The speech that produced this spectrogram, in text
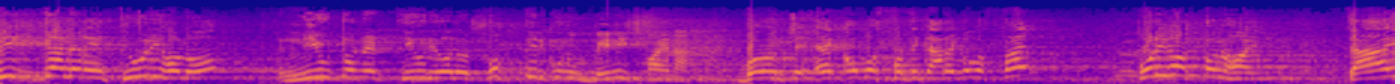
বিজ্ঞানের এই থিওরি হলো, নিউটনের থিওরি হলো, শক্তির কোনো বেনিস হয় না। বরঞ্চ এক অবস্থা থেকে আরেক অবস্থায় পরিবর্তন হয়। তাই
